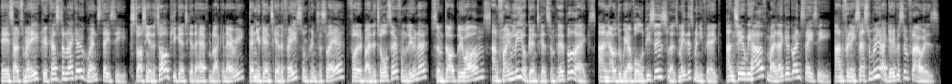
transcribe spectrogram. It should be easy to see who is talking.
Speaker 1: Here's how to make a custom LEGO Gwen Stacy. Starting at the top, you're going to get the hair from Black Canary, then you're going to get the face from Princess Leia, followed by the torso from Luna, some dark blue arms, and finally you're going to get some purple legs. And now that we have all the pieces, let's make this minifig. And here we have my LEGO Gwen Stacy. And for an accessory, I gave her some flowers.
